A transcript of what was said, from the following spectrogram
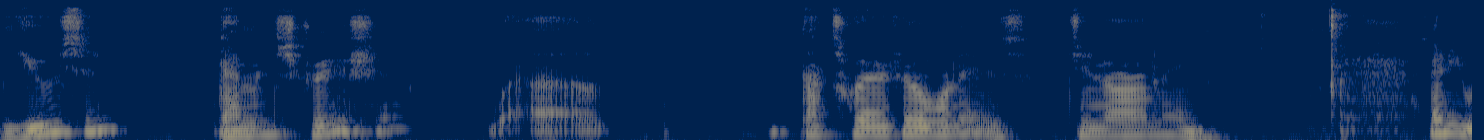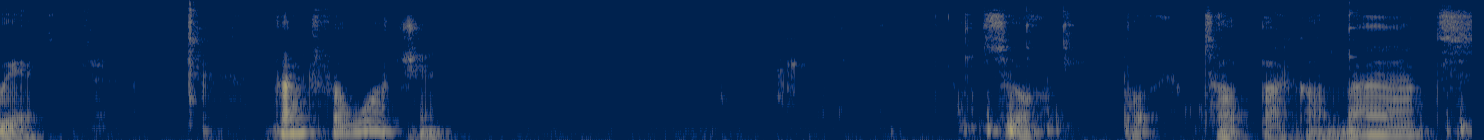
Using demonstration, well, that's where it all is. Do you know what I mean? Anyway, thanks for watching. So, put the top back on that.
